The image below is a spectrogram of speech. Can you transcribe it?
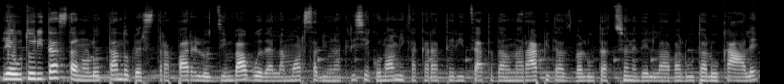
Le autorità stanno lottando per strappare lo Zimbabwe dalla morsa di una crisi economica caratterizzata da una rapida svalutazione della valuta locale,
